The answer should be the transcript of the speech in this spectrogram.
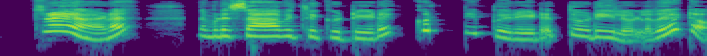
ഇത്രയാണ് നമ്മുടെ സാവിത്രിക്കുട്ടിയുടെ കുട്ടിപ്പുരയുടെ തൊടിയിലുള്ളത് കേട്ടോ.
